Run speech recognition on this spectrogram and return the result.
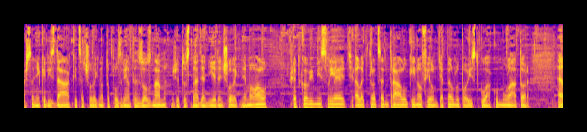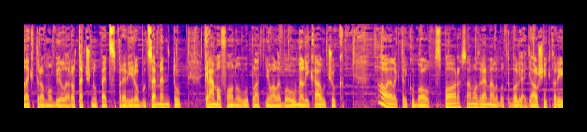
až sa niekedy zdá, keď sa človek na to pozrie na ten zoznam, že to snáď ani jeden človek nemohol všetko vymyslieť, elektrocentrálu, kinofilm, tepelnú poistku, akumulátor, elektromobil, rotačnú pec pre výrobu cementu, gramofónovú platňu alebo umelý kaučuk. No, elektriku bol spor, samozrejme, lebo tu boli aj ďalší, ktorí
